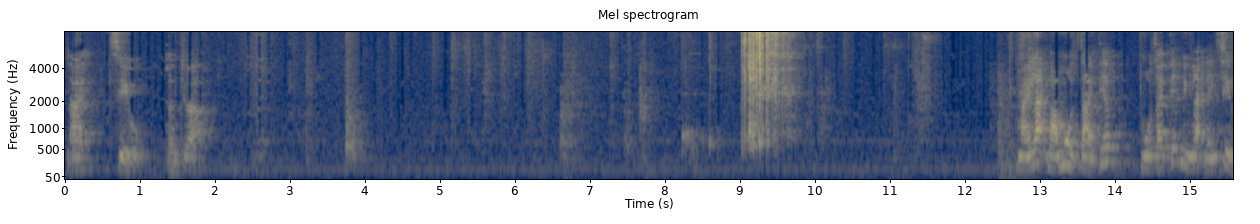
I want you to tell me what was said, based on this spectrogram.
Đây, xỉu. Chuẩn chưa ạ? Máy lại báo một dài tiếp. Một dài tiếp mình lại đánh xỉu.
